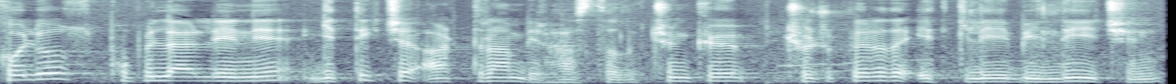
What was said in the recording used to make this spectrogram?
Skolyoz popülerliğini gittikçe arttıran bir hastalık. Çünkü çocukları da etkileyebildiği için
